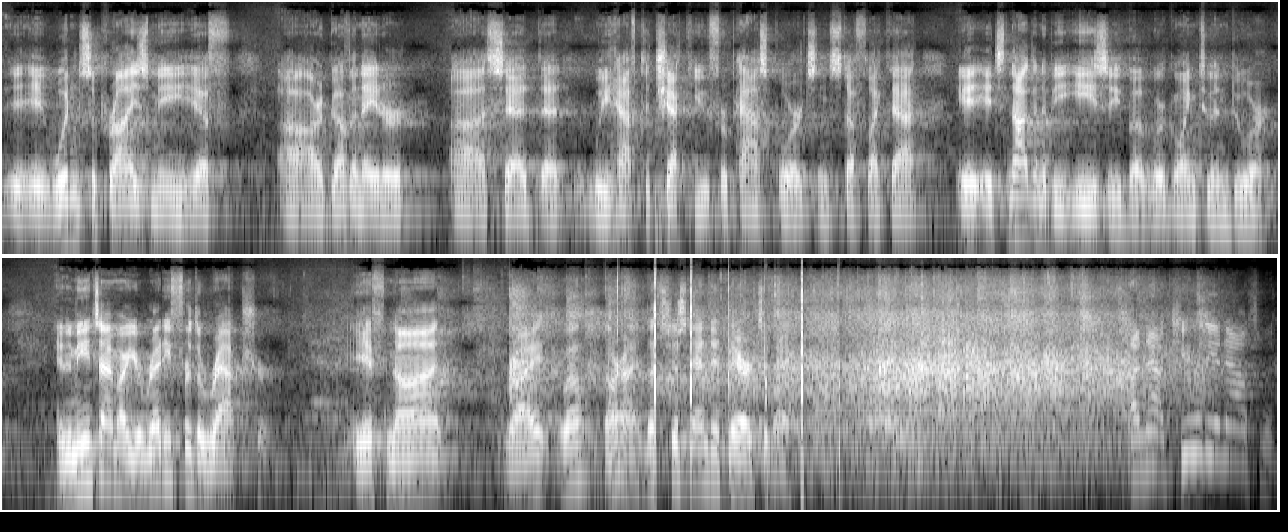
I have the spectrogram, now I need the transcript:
it, it, wouldn't surprise me if uh, our governor uh, said that we have to check you for passports and stuff like that. It, it's not going to be easy, but we're going to endure. In the meantime, are you ready for the rapture? If not, right? Well, all right, let's just end it there today. Uh, now, cue the announcement.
